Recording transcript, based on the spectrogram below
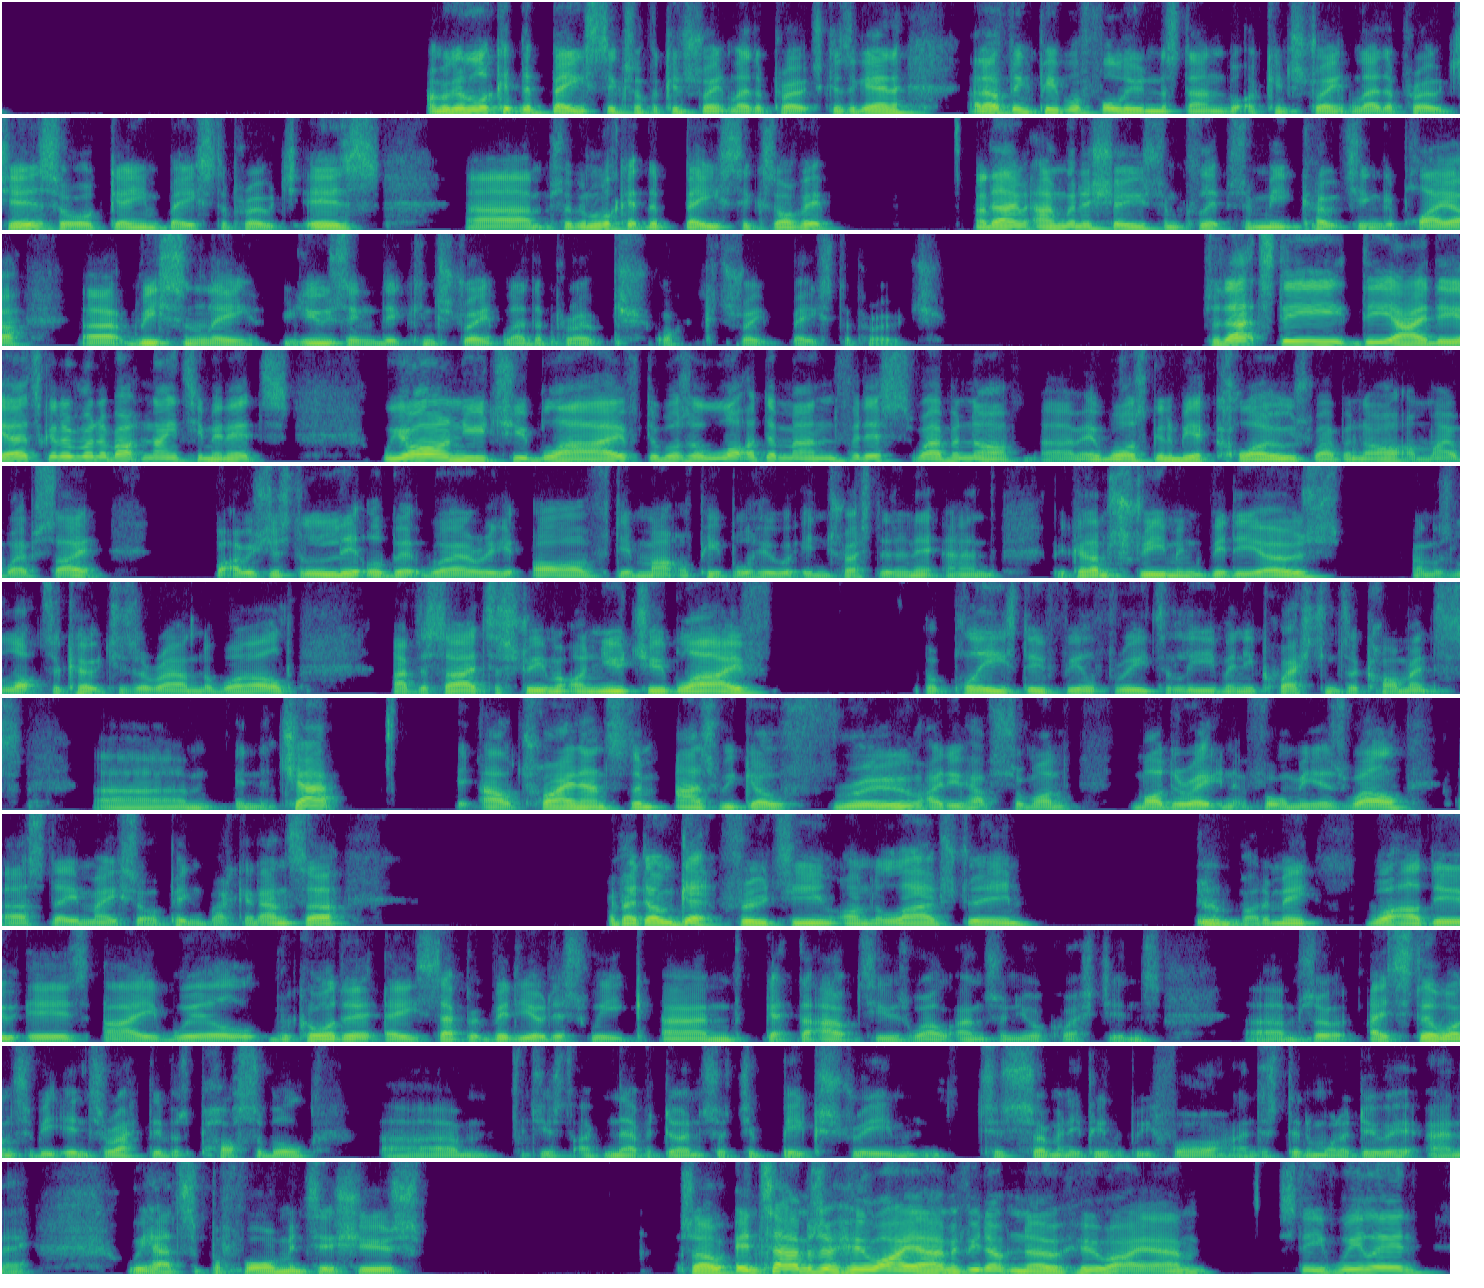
And we're going to look at the basics of a constraint led approach because, again, I don't think people fully understand what a constraint led approach is or a game based approach is. Um, so, we're going to look at the basics of it. And I'm, I'm going to show you some clips of me coaching a player uh, recently using the constraint led approach or constraint based approach. So that's the the idea. It's going to run about 90 minutes. We are on YouTube Live. There was a lot of demand for this webinar. Um, it was going to be a closed webinar on my website, but I was just a little bit wary of the amount of people who were interested in it. And because I'm streaming videos and there's lots of coaches around the world, I've decided to stream it on YouTube Live but please do feel free to leave any questions or comments um, in the chat. I'll try and answer them as we go through. I do have someone moderating it for me as well, uh, so they may sort of ping back an answer. If I don't get through to you on the live stream, pardon me, what I'll do is I will record a, a separate video this week and get that out to you as well, answering your questions. Um, so I still want to be interactive as possible um, just I've never done such a big stream to so many people before. I just didn't want to do it, and uh, we had some performance issues. So, in terms of who I am, if you don't know who I am, Steve Whelan,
